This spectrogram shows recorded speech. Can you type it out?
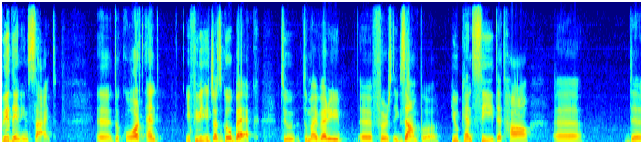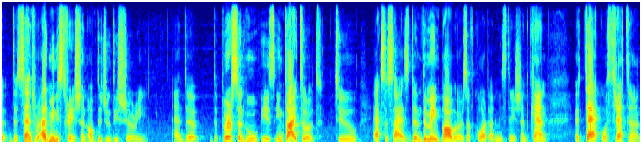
within inside uh, the court. And if we just go back to, to my very uh, first example, you can see that how uh, the, the central administration of the judiciary and the, the person who is entitled to exercise the, the main powers of court administration can attack or threaten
